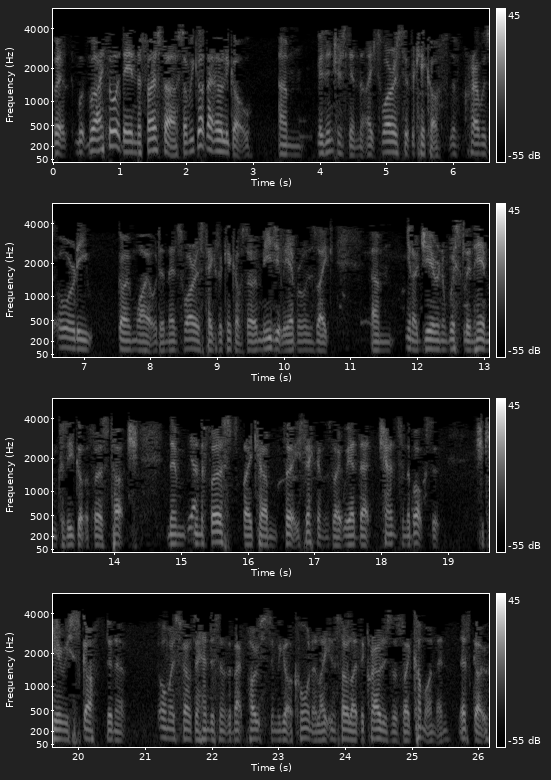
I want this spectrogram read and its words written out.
But but I thought in the first half, so we got that early goal. Um, it was interesting that like Suarez took the kickoff, the crowd was already going wild, and then Suarez takes the kickoff, so immediately everyone's like, um, you know, jeering and whistling him because he's got the first touch. Then Yeah. in the first like um, 30 seconds, like we had that chance in the box that Shaqiri scuffed and it almost fell to Henderson at the back post, and we got a corner. Like and so, like the crowd is just like, come on then, let's go,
